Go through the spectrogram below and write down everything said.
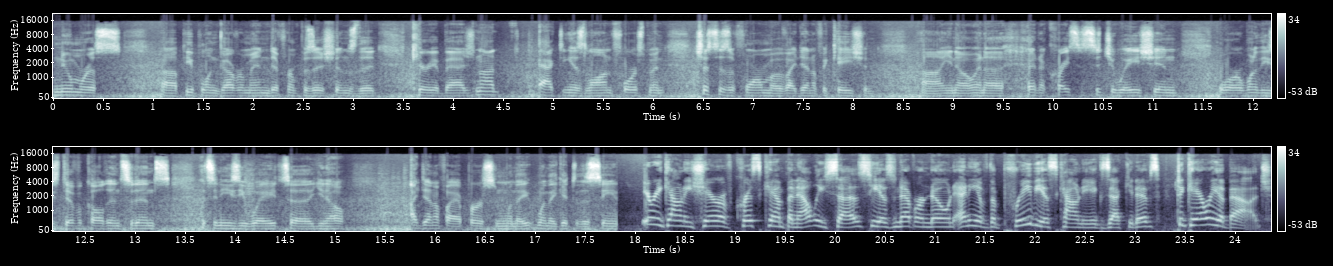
Numerous uh, people in government in different positions that carry a badge, not acting as law enforcement, just as a form of identification. Uh, you know, in a, in a crisis situation or one of these difficult incidents, it's an easy way to, you know, identify a person when they when they get to the scene. Erie County Sheriff Chris Campanelli says he has never known any of the previous county executives to carry a badge.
